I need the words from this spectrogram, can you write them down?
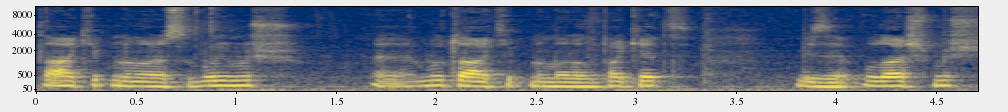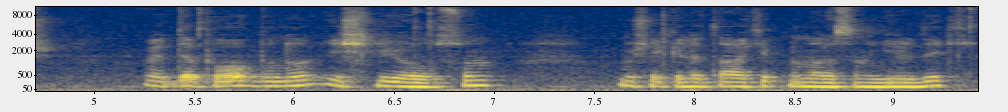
Takip numarası buymuş. Ee, bu takip numaralı paket bize ulaşmış ve depo bunu işliyor olsun. Bu şekilde takip numarasını girdik.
